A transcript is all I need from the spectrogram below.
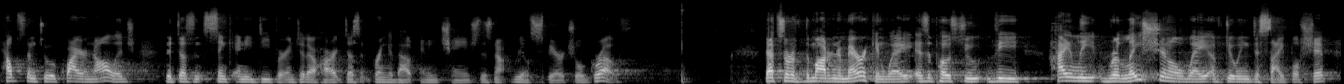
helps them to acquire knowledge that doesn't sink any deeper into their heart, doesn't bring about any change. There's not real spiritual growth. That's sort of the modern American way, as opposed to the highly relational way of doing discipleship,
